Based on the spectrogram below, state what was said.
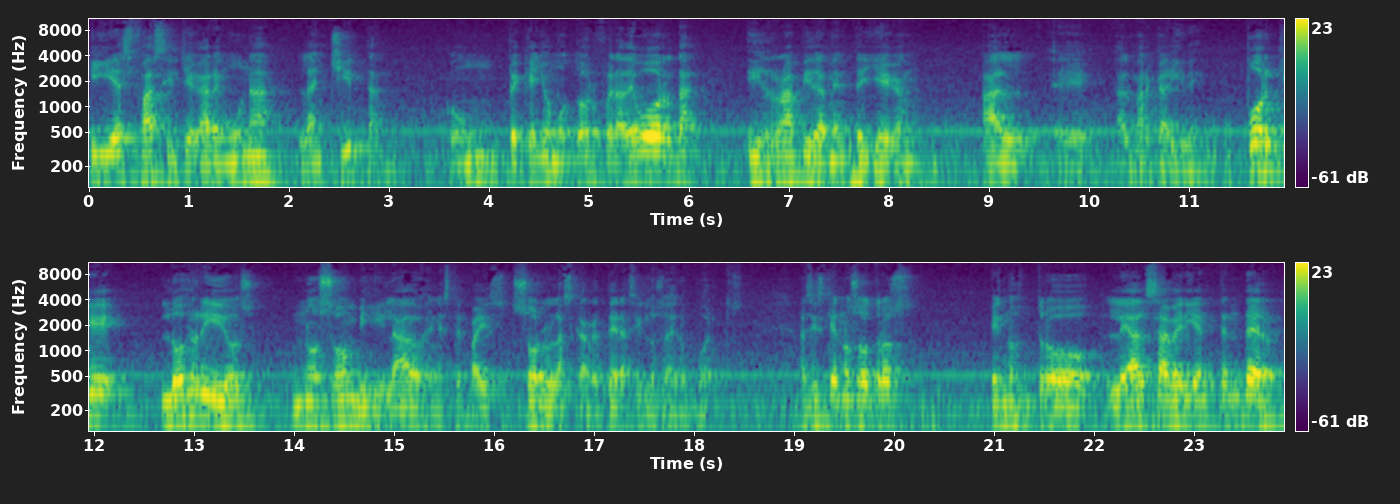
Y es fácil llegar en una lanchita con un pequeño motor fuera de borda y rápidamente llegan al, eh, al Mar Caribe. Porque los ríos no son vigilados en este país, solo las carreteras y los aeropuertos. Así es que nosotros, en nuestro leal saber y entender,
